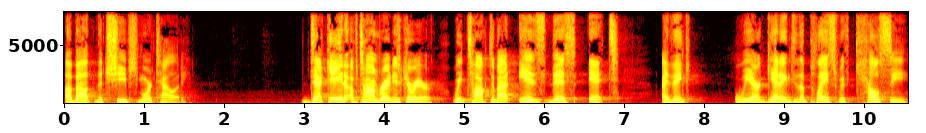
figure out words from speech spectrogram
about the Chiefs' mortality. Decade of Tom Brady's career, we talked about is this it? I think we are getting to the place with Kelce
